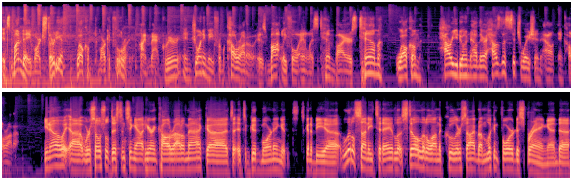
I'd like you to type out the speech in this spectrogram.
It's Monday, March 30th. Welcome to Market Foolery. I'm Mac Greer, and joining me from Colorado is Motley Fool analyst Tim Beyers. Tim, welcome. How are you doing out there? How's the situation out in Colorado? You know, uh, we're social distancing out here in Colorado, Mac. Uh, it's, a, it's a good morning. It's, it's going to be a little sunny today, still a little on the cooler side, but I'm looking forward to spring and uh,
